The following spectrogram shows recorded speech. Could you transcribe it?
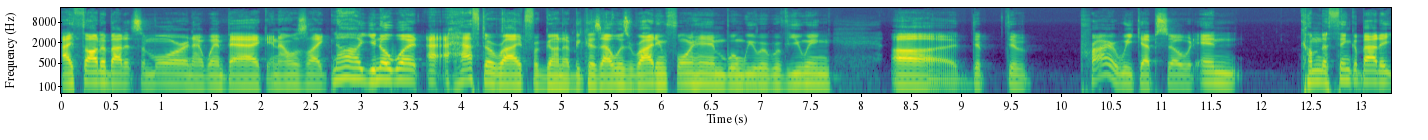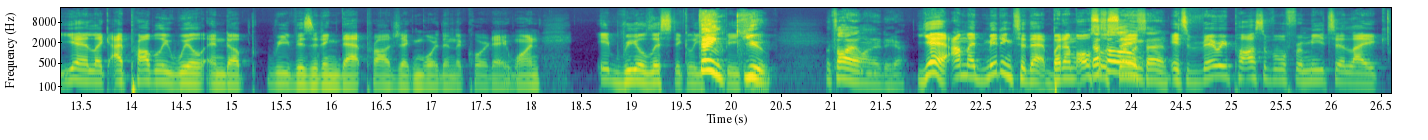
I thought about it some more and I went back and I was like, no, you know what? I, I have to ride for Gunna because I was riding for him when we were reviewing uh, the the prior week episode and come to think about it, yeah, like I probably will end up revisiting that project more than the Cordae one. It realistically Thank speaking, you. That's all I wanted to hear. Yeah, I'm admitting to that, but I'm also That's all I saying, saying. it's very possible for me to like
